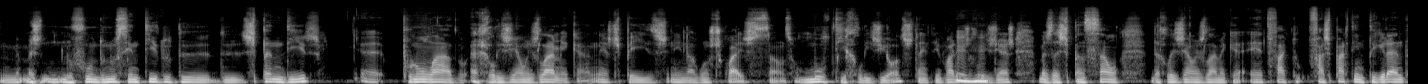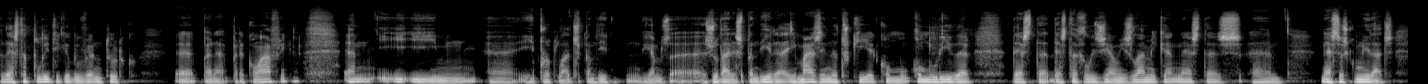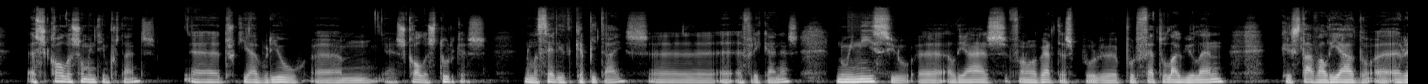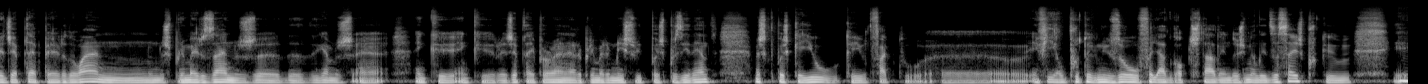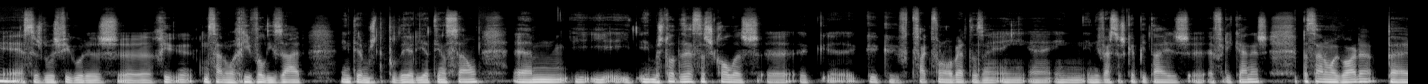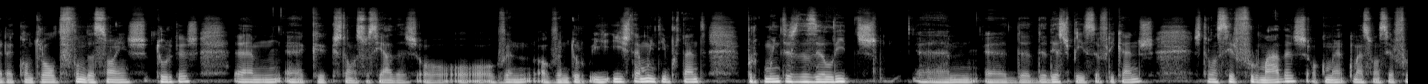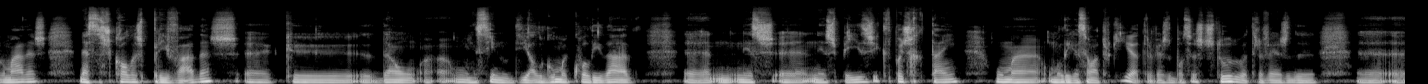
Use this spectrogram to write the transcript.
mas no fundo no sentido de, de expandir eh, por um lado, a religião islâmica nestes países, em alguns dos quais são, são multirreligiosos, têm, têm várias uhum. religiões, mas a expansão da religião islâmica é de facto, faz parte integrante desta política do governo turco para, para com a África um, e, e, e, por outro lado, expandir, digamos, ajudar a expandir a imagem da Turquia como, como líder desta, desta religião islâmica nestas, um, nestas comunidades. As escolas são muito importantes. A Turquia abriu um, escolas turcas numa série de capitais uh, africanas. No início, uh, aliás, foram abertas por, por Fethullah Gulen, que estava aliado a Recep Tayyip Erdogan nos primeiros anos, eh, de, digamos, eh, em que, em que Recep Tayyip Erdogan era primeiro-ministro e depois presidente, mas que depois caiu, caiu de facto, eh, enfim, ele protagonizou o falhado golpe de Estado em 2016, porque hum. essas duas figuras começaram a rivalizar em termos de poder e atenção, um, e, e, mas todas essas escolas que, que, de facto foram abertas em, em, em diversas capitais africanas passaram agora para controle controle de fundações turcas um, eh, que, que, estão associadas ao, ao, governo, ao governo turco. E, isto é muito importante porque muitas das elites de, de, desses países africanos estão a ser formadas, ou come, começam a ser formadas, nessas escolas privadas uh, que dão um ensino de alguma qualidade uh, nesses, nesses países e que depois retém uma, uma ligação à Turquia através de bolsas de estudo, através de,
